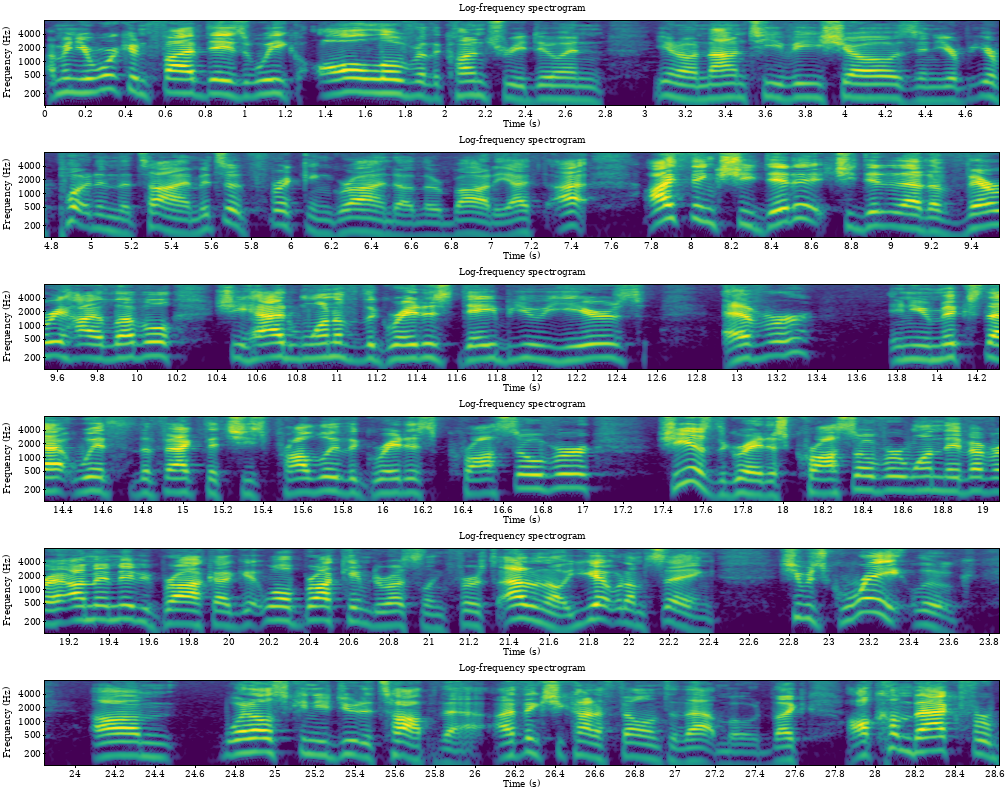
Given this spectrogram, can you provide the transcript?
I mean, you're working five days a week all over the country doing you know non TV shows, and you're you're putting in the time. It's a freaking grind on their body. I I I think she did it. She did it at a very high level. She had one of the greatest debut years ever. And you mix that with the fact that she's probably the greatest crossover. She is the greatest crossover one they've ever had. I mean, maybe Brock. I get well. Brock came to wrestling first. I don't know. You get what I'm saying? She was great, Luke. Um, what else can you do to top that? I think she kind of fell into that mode. Like, I'll come back for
